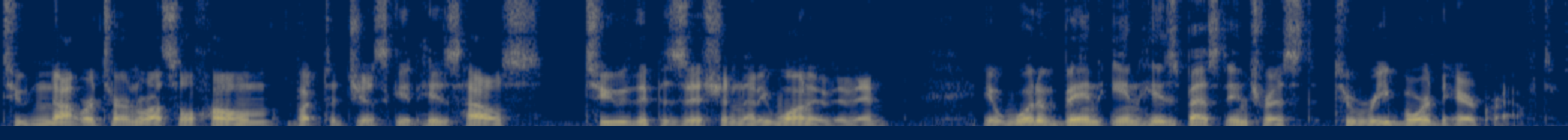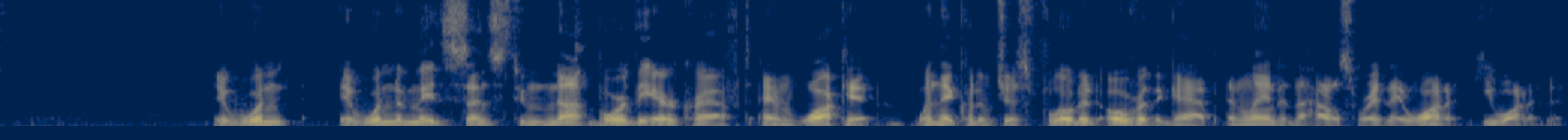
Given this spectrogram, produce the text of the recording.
to not return Russell home, but to just get his house to the position that he wanted it in, it would have been in his best interest to reboard the aircraft. It wouldn't it wouldn't have made sense to not board the aircraft and walk it when they could have just floated over the gap and landed the house where they wanted he wanted it.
